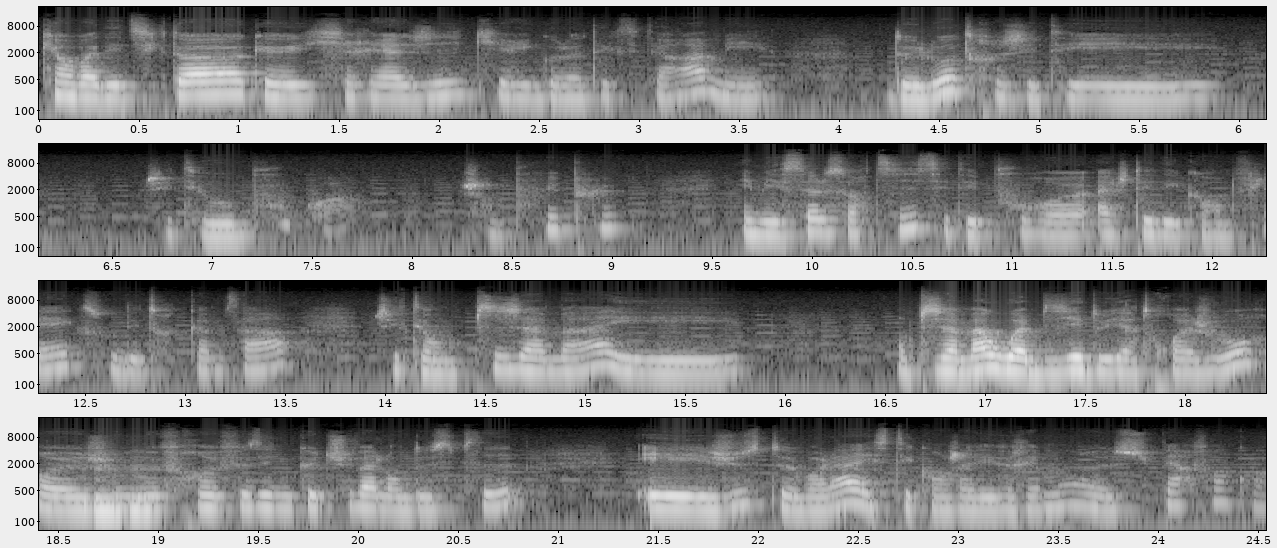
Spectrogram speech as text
qui envoie des TikTok, qui réagit, qui rigolote, etc. Mais de l'autre, j'étais j'étais au bout quoi. J'en pouvais plus. Et mes seules sorties, c'était pour euh, acheter des cornflakes ou des trucs comme ça. J'étais en pyjama et en pyjama ou habillée d'il y a trois jours. Euh, Je Mhm. me refaisais une queue de cheval en deux spies. Et juste, euh, voilà, et c'était quand j'avais vraiment super faim, quoi.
